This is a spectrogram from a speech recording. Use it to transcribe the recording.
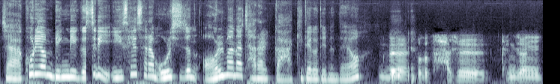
자, 코리안 빅리그 3 이 세 사람 올 시즌 얼마나 잘할까 기대가 되는데요. 네, 저도 사실 굉장히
